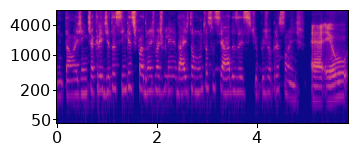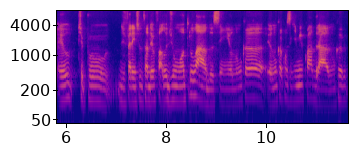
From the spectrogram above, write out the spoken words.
Então a gente acredita sim que esses padrões de masculinidade estão muito associados a esses tipos de opressões. É, eu, eu tipo, diferente do Tadeu, eu falo de um outro lado, assim, eu nunca, eu nunca consegui me enquadrar, nunca,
